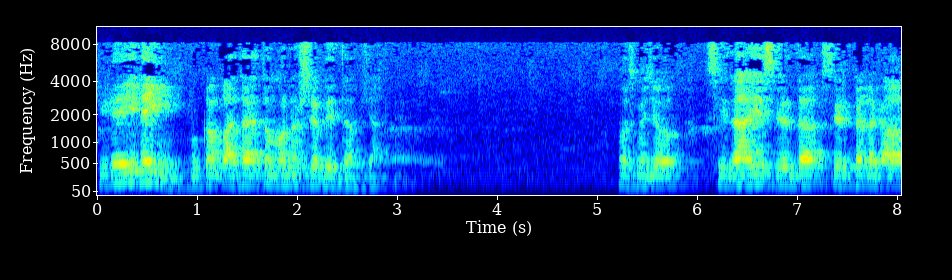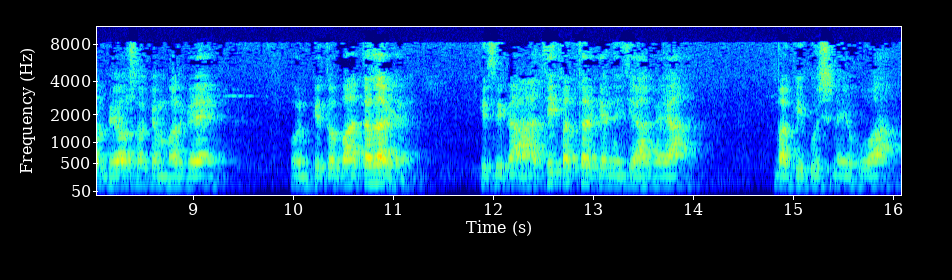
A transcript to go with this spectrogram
कीड़े ही नहीं, भूकंप आता है तो मनुष्य भी दब जाता है। उसमें जो सीधा ही सिर सिर पे लगा और बेहोश होकर मर गए, उनकी तो बात अलग है। किसी का हाथ ही पत्थर के नीचे आ गया, बाकी कुछ नहीं हुआ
